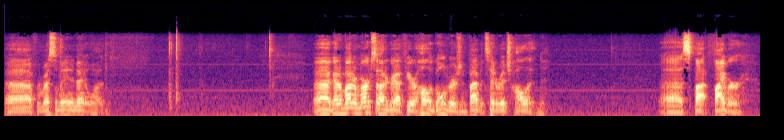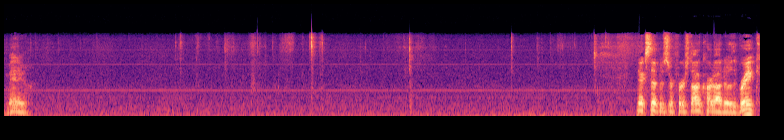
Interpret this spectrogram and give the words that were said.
uh, from WrestleMania Night 1. Uh, got a Modern Marks autograph here. Hall of Gold version, 5 of 10, Ridge Holland. Uh, spot Fiver, Manu. Next up is our first on-card auto of the break.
